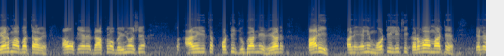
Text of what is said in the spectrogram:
રેડમાં બતાવે? આવો ક્યારે દાખલો બન્યો છે? તો આવી રીતે ખોટી જુગારની રેડ પાડી અને એની મોટી લીટી કરવા માટે એટલે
